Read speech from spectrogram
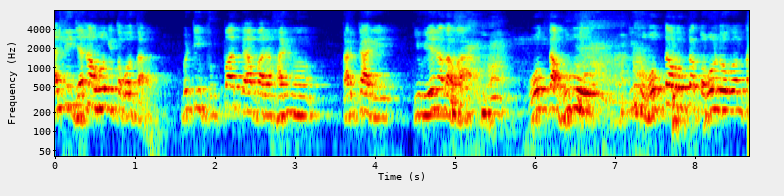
ಅಲ್ಲಿ ಜನ ಹೋಗಿ ತಗೋತಾರೆ ಬಟ್ ಈ ಫುಟ್ಪಾತ್ ವ್ಯಾಪಾರ, ಹಣ್ಣು, ತರಕಾರಿ, ಇವು ಏನದಾವ? ಹೋಗ್ತಾ ಹೂವು, ಇವು ಹೋಗ್ತಾ ಹೋಗ್ತಾ ತಗೊಂಡು ಹೋಗುವಂಥ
